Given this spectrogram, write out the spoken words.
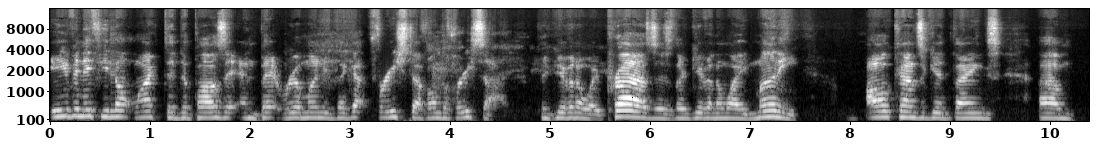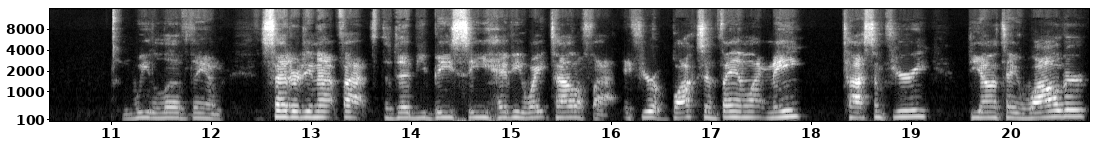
Even if you don't like to deposit and bet real money, they got free stuff on the free side. They're giving away prizes, they're giving away money, all kinds of good things. Um, we love them. Saturday night fights, the WBC heavyweight title fight. If you're a boxing fan like me, Tyson Fury, Deontay Wilder,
